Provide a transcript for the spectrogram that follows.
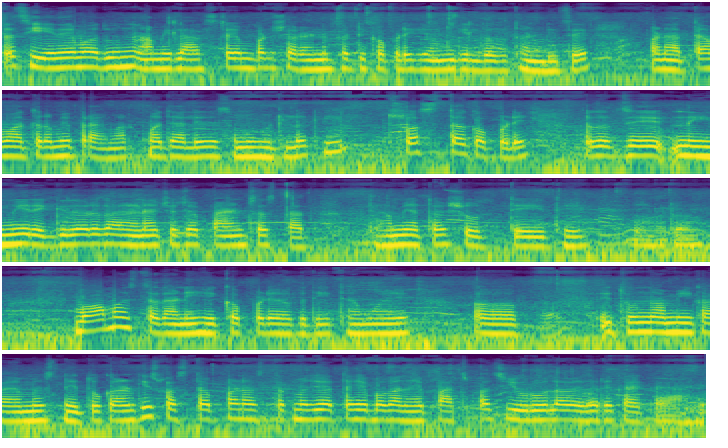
तर सीएनएमधून आम्ही लास्ट टाइम पण शरण्यासाठी कपडे घेऊन गेलो होतो थंडीचे. पण आता मात्र मी प्रायमार्कमध्ये आले जसं मी म्हटलं की स्वस्त कपडे. तर जे नेहमी रेग्युलर घालण्याच्या ज्या पॅन्ट्स असतात त्या मी आता शोधते इथे. वॉर्म असतात आणि हे कपडे अगदी. त्यामुळे इथून आम्ही कायमच नेतो. कारण की स्वस्त पण असतात. म्हणजे आता हे बघा ना हे पाच पाच युरोला वगैरे काय काय आहे.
